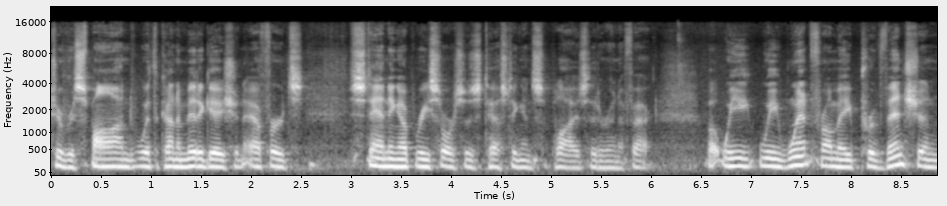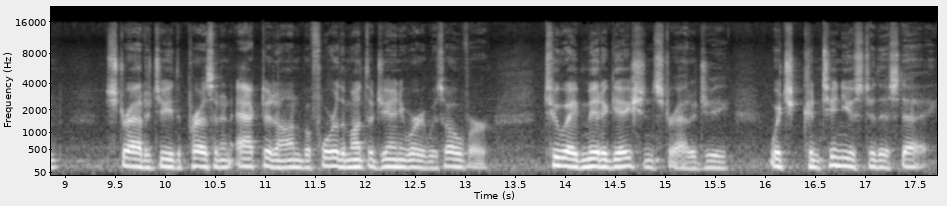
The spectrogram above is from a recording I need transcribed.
to respond with the kind of mitigation efforts, standing up resources, testing, and supplies that are in effect. But we, we went from a prevention strategy the president acted on before the month of January was over to a mitigation strategy, which continues to this day.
